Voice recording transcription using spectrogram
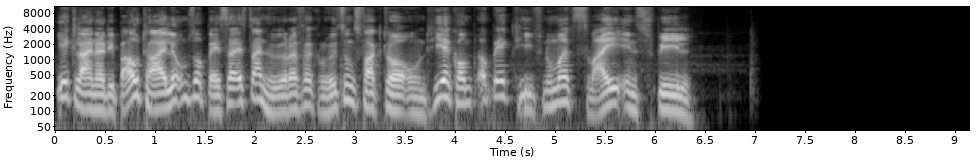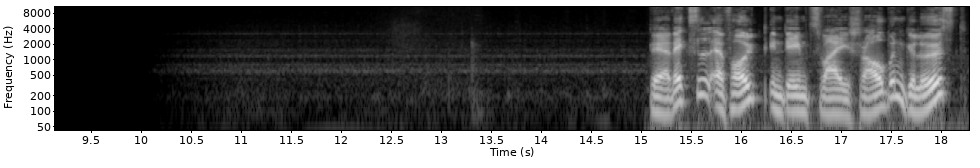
Je kleiner die Bauteile, umso besser ist ein höherer Vergrößerungsfaktor und hier kommt Objektiv Nummer 2 ins Spiel. Der Wechsel erfolgt, indem zwei Schrauben gelöst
